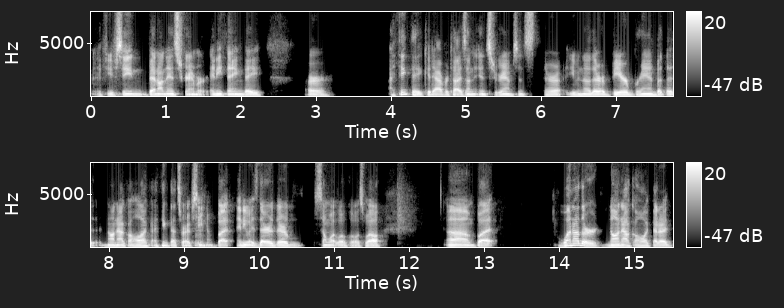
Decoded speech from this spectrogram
if you've seen, been on Instagram or anything, they are. I think they could advertise on Instagram since they're even though they're a beer brand, but the non-alcoholic. I think that's where I've seen Hmm. them. But anyways, they're they're somewhat local as well. Um, but one other non-alcoholic that I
